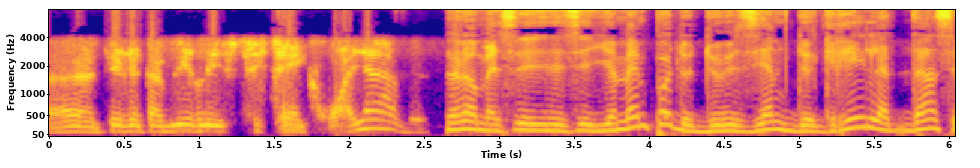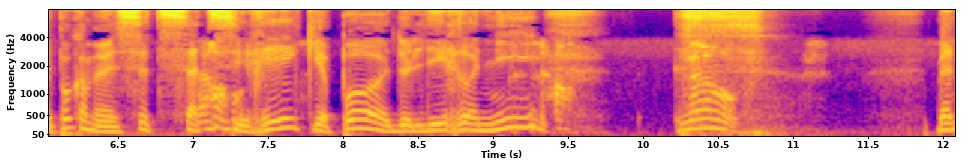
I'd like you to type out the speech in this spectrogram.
euh rétablir les... C'est incroyable. Non, non, mais il n'y a même pas de deuxième degré là-dedans. C'est pas comme un site satirique, il n'y a pas de l'ironie. Non. non. Ben,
